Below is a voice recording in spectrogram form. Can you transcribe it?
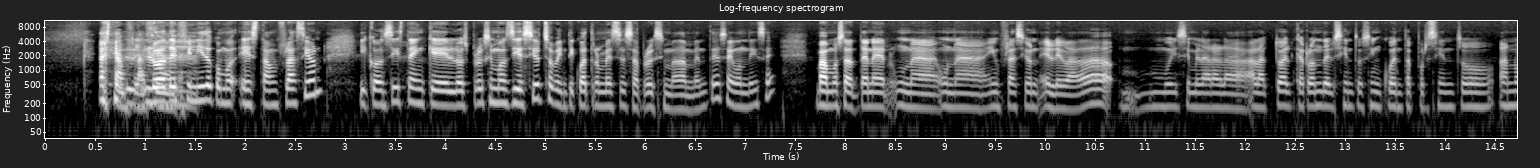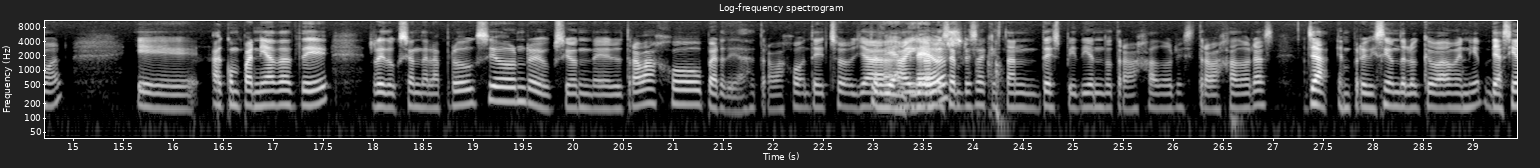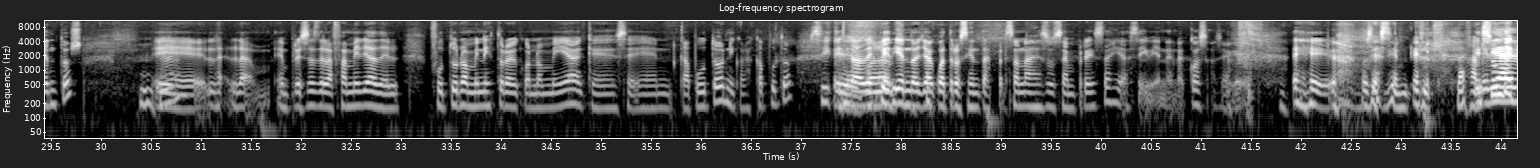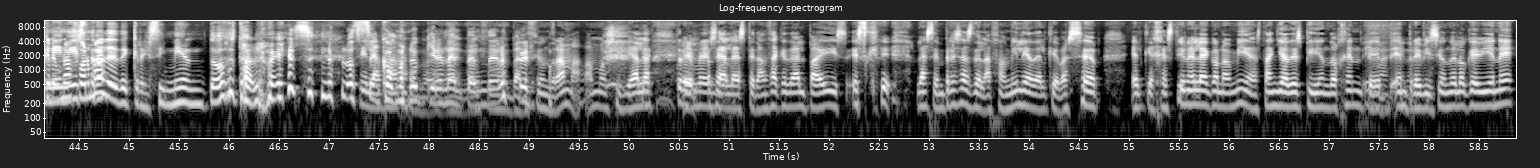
lo ha definido como estanflación y consiste en que los próximos 18 24 meses aproximadamente, según dice, vamos a tener una, una inflación elevada, muy similar a la, a la actual, que ronda el 150% anual, eh, acompañada de reducción de la producción, reducción del trabajo, pérdidas de trabajo. De hecho, ya hay grandes empresas que están despidiendo trabajadores y trabajadoras ya en previsión de lo que va a venir, de asientos eh, la, empresas de la familia del futuro ministro de Economía, que es en Caputo, Nicolás Caputo, está despidiendo ya 400 personas de sus empresas y así viene la cosa. O sea, que, eh, o sea si la familia es una forma de decrecimiento, tal vez, no lo sé cómo lo quieren entender. Me parece un drama, vamos, y ya la, o sea, la esperanza que da el país es que las empresas de la familia del que va a ser el que gestione la economía están ya despidiendo gente en previsión de lo que viene.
